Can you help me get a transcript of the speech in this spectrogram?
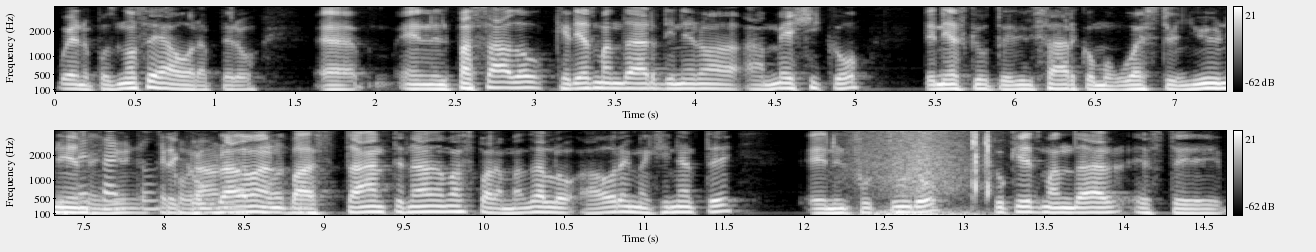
bueno, pues no sé ahora, pero eh, en el pasado querías mandar dinero a, a México, tenías que utilizar como Western Union. Exacto. Te cobraban bastante nada más para mandarlo. Ahora imagínate, en el futuro, tú quieres mandar este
